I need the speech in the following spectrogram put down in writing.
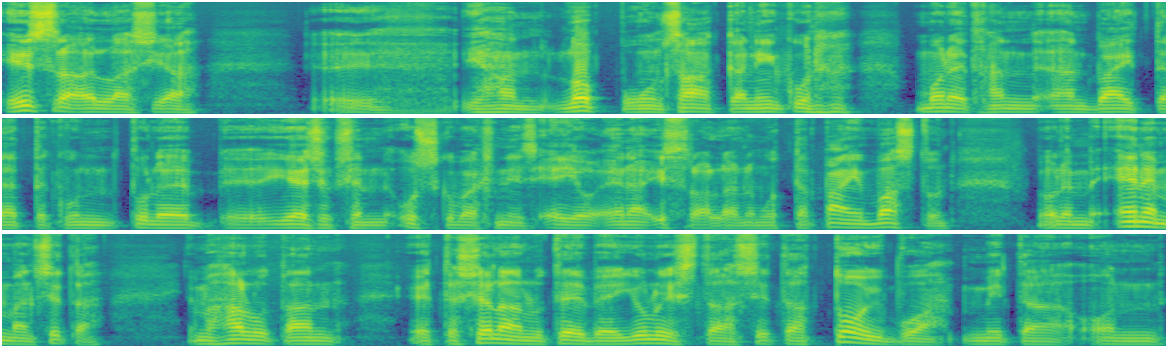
israelaisia eh, ihan loppuun saakka, niin kuin monet hän, hän väittää, että kun tulee eh, Jeesuksen uskovaksi, niin ei ole enää israelainen, mutta päinvastoin me olemme enemmän sitä. Ja me halutaan, että Selanu TV julistaa sitä toivoa, mitä on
